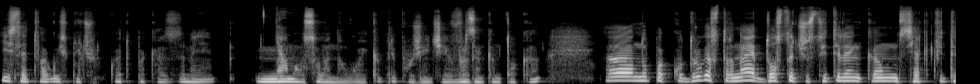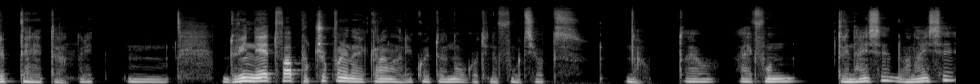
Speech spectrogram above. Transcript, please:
и след това го изключва, което пак за мен няма особена логика, при положение, че е вързан към тока. Но пък от друга страна е доста чувствителен към всякакви трептенета. Нали, дори не е това почукване на екрана, нали, което е много готина функция от, от iPhone 13, 12.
